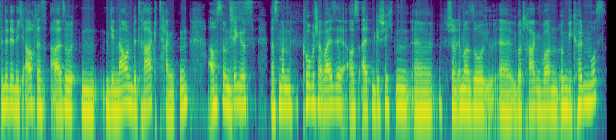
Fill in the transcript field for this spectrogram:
Findet ihr nicht auch, dass also einen genauen Betrag tanken auch so ein Ding ist, was man komischerweise aus alten Geschichten äh, schon immer so äh, übertragen worden irgendwie können muss?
